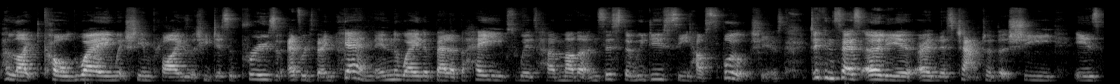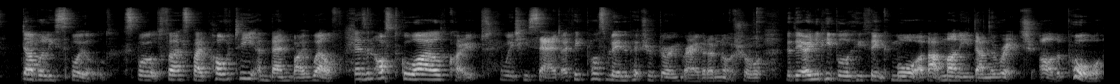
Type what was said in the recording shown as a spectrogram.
polite, cold way in which she implies that she disapproves of everything. Again, in the way that Bella behaves with her mother and sister, we do see how spoilt she is. Dickens says earlier in this chapter that she is doubly spoiled. Spoiled first by poverty and then by wealth. There's an Oscar Wilde quote in which he said, I think possibly in the picture of Dorian Gray, but I'm not sure, that the only people who think more about money than the rich are the poor.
